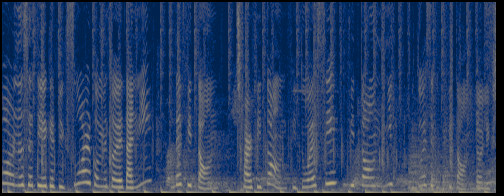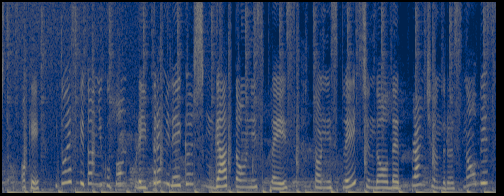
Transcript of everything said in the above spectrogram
Por nëse ti e ke fiksuar, komentoje tani dhe fiton. Çfarë fiton? Fituesi fiton një... Fituesi ku fiton, doli kështu. Ok, fituesi fiton një kupon prej 3.000 lekësh nga Tony's Place. Tony's Place që ndodhet pranë qendrës Nobis,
